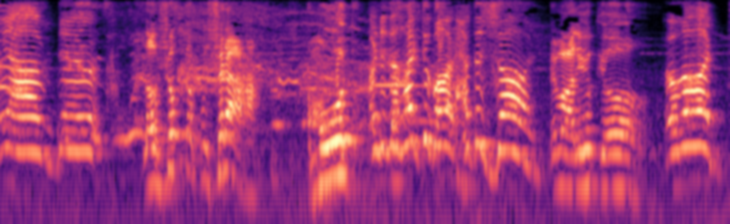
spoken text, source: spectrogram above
يا ال- لو شفتك في الشارع هموتك أنا دخلت جوه الحيطة إزاي؟ عيب عليك يا. بجد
